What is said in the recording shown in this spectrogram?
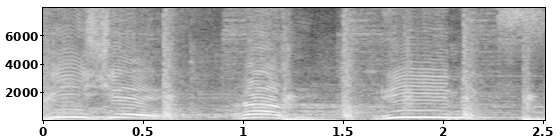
دي جي راجل ريمكس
